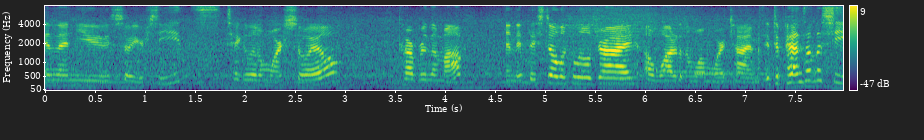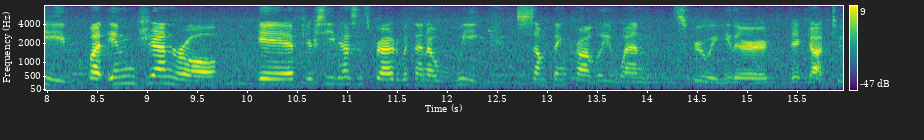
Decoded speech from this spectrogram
And then you sow your seeds, take a little more soil, cover them up, and if they still look a little dry, I'll water them one more time. It depends on the seed, but in general, if your seed hasn't sprouted within a week, something probably went screwy. Either it got too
